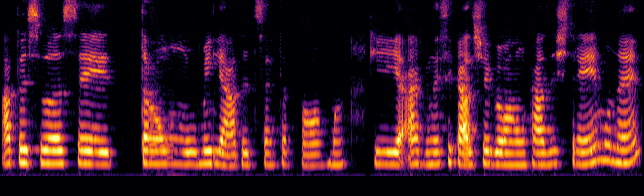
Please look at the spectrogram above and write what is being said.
a pessoa ser tão humilhada de certa forma, que nesse caso chegou a um caso extremo, né?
